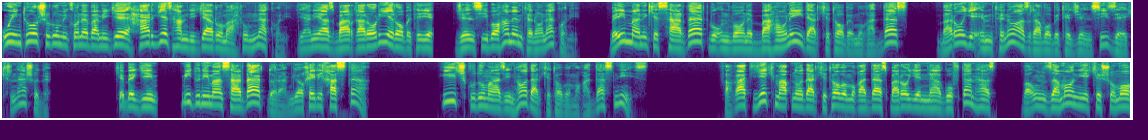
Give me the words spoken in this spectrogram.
او اینطور شروع می‌کنه و میگه هرگز همدیگر رو محروم نکنید. یعنی از برقراری رابطه جنسی با هم امتنا نکنید. به این معنی که سردرد به عنوان بهانه‌ای در کتاب مقدس برای امتناع از روابط جنسی ذکر نشده. که بگیم می‌دونی من سردرد دارم یا خیلی خستم هیچ کدوم از اینها در کتاب مقدس نیست. فقط یک مبنا در کتاب مقدس برای نگفتن هست و اون زمانیه که شما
